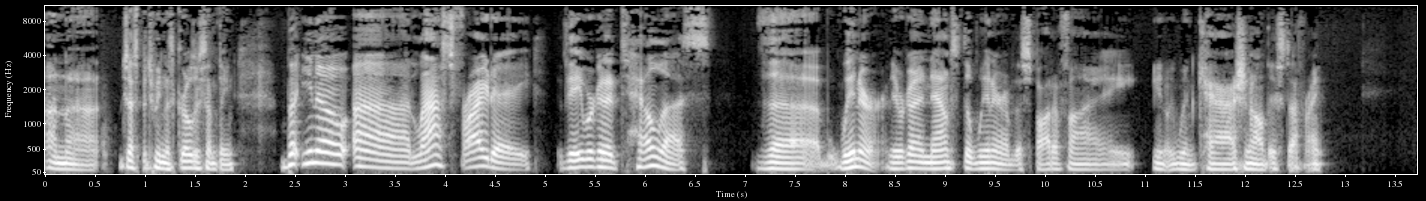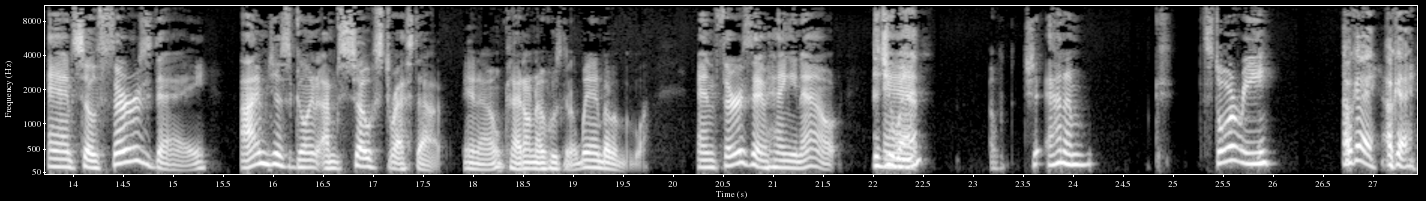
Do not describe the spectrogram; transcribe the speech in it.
on uh just between us girls or something. But you know, uh last Friday they were going to tell us the winner. They were going to announce the winner of the Spotify, you know, win cash and all this stuff, right? And so Thursday, I'm just going I'm so stressed out, you know, cuz I don't know who's going to win, blah blah blah blah. And Thursday I'm hanging out Did you And- win? Oh, Adam, story. Okay. Okay.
